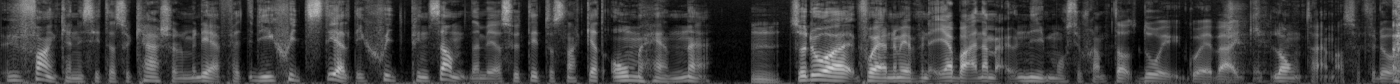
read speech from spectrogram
hur fan kan ni sitta så casual med det? För det är skitstelt, det är skitpinsamt när vi har suttit och snackat om henne Mm. så då får jag ännu mer för jag bara, nej men ni måste skämta, då går jag iväg long time alltså, för då var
